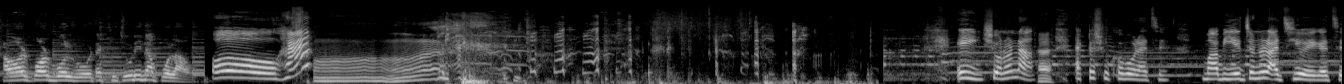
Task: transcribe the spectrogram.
খাওয়ার পর বলব ওটা খিচুড়ি না পোলাও? ও হ্যাঁ? এই শোনো না হ্যাঁ। একটা সুখবর আছে। মা বিয়ের জন্য রাজি হয়ে গেছে।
